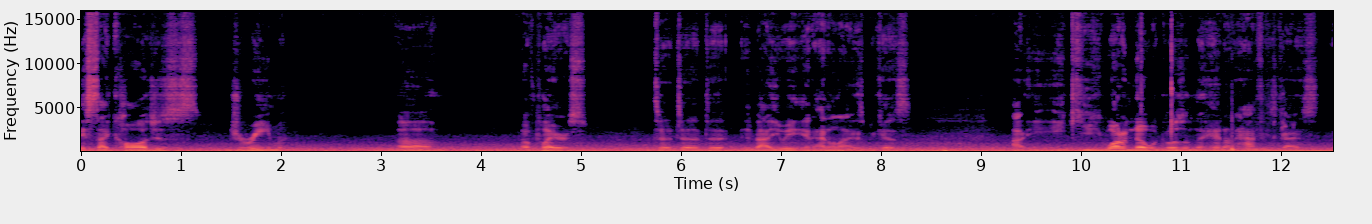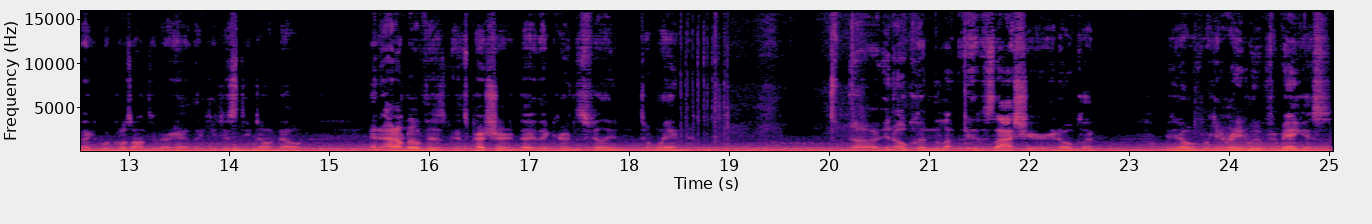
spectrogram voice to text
a psychologist's dream uh, of players to, to, to evaluate and analyze because uh, you, you want to know what goes on the head on half these guys, like what goes on through their head. Like you just you don't know, and I don't know if it's, pressure that, that Gruden's feeling to win uh, in Oakland his last year in Oakland. You know, we're getting ready to move to Vegas,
